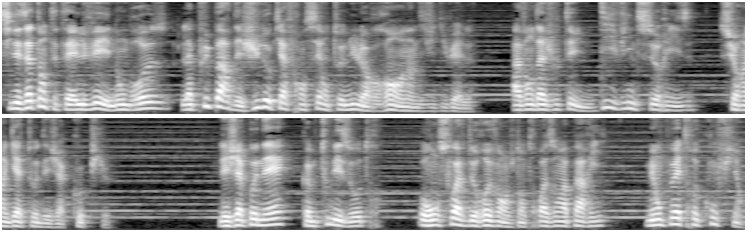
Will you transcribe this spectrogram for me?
Si les attentes étaient élevées et nombreuses, la plupart des judokas français ont tenu leur rang en individuel, avant d'ajouter une divine cerise sur un gâteau déjà copieux. Les Japonais, comme tous les autres, auront soif de revanche dans trois ans à Paris, mais on peut être confiant,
